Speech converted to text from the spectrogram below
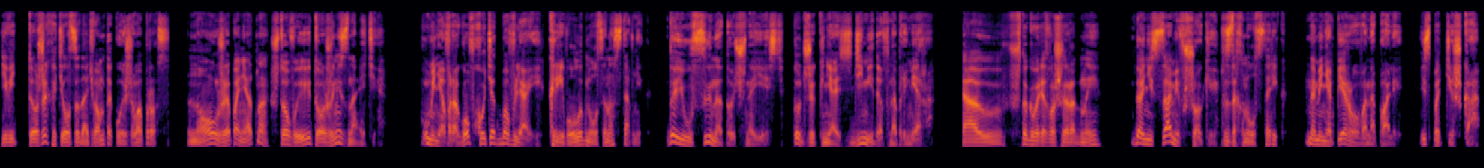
Я ведь тоже хотел задать вам такой же вопрос. Но уже понятно, что вы тоже не знаете». «У меня врагов хоть отбавляй», — криво улыбнулся наставник. «Да и у сына точно есть. Тот же князь Демидов, например». «А что говорят ваши родные?» «Да они сами в шоке», — вздохнул старик. «На меня первого напали. Из-под тишка.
